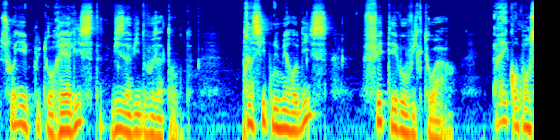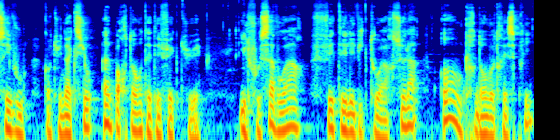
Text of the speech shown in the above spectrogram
Soyez plutôt réaliste vis-à-vis -vis de vos attentes. Principe numéro 10, fêtez vos victoires. Récompensez-vous quand une action importante est effectuée. Il faut savoir fêter les victoires. Cela ancre dans votre esprit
